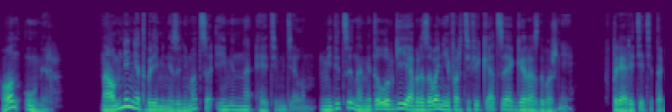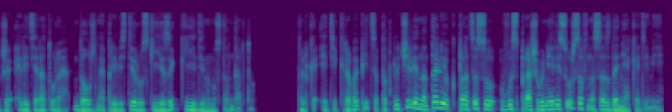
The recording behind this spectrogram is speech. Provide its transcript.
Он умер. А у меня нет времени заниматься именно этим делом. Медицина, металлургия, образование и фортификация гораздо важнее. Приоритете также литература, должная привести русский язык к единому стандарту. Только эти кровопийцы подключили Наталью к процессу выспрашивания ресурсов на создание Академии.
